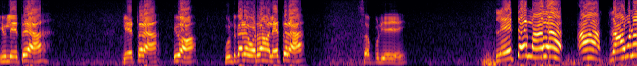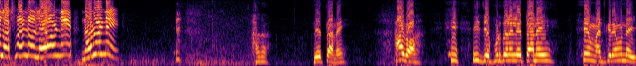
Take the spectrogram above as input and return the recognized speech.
ఇవి లేతాయా? లేస్తారా ఇగో గుంటుకాడే కొడదామా? లేస్తారా సప్పుడు చేయి లేతే ఆ రాముడు లక్ష్మణుడు లేవండి నడవండి. ఆగో. లేస్తానే ఆగో ఈ చెప్పుడుతోనే లేస్తానే మంచిగానే ఉన్నాయి.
